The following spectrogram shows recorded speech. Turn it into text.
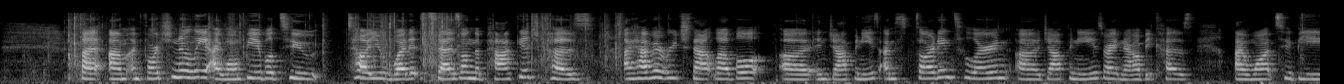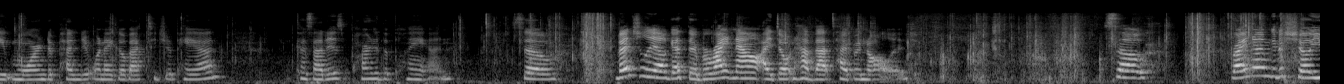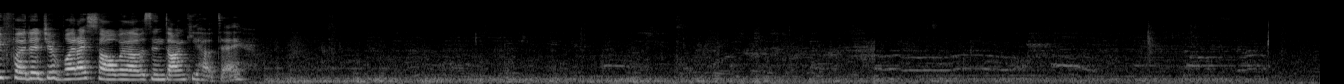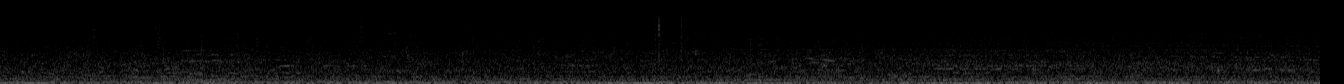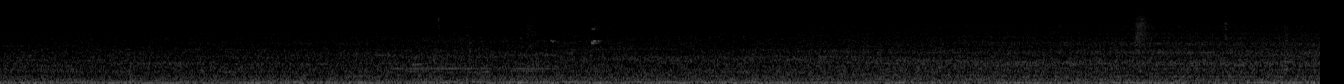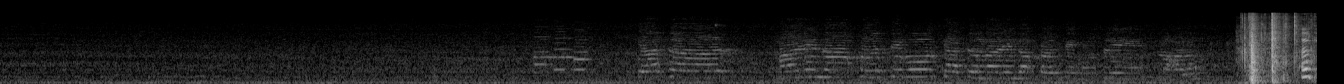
But um, unfortunately, I won't be able to tell you what it says on the package because I haven't reached that level uh, in Japanese. I'm starting to learn uh, Japanese right now because I want to be more independent when I go back to Japan because that is part of the plan. So eventually I'll get there, but right now I don't have that type of knowledge. So right now I'm going to show you footage of what I saw when I was in Don Quijote.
